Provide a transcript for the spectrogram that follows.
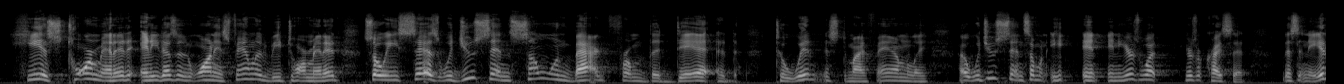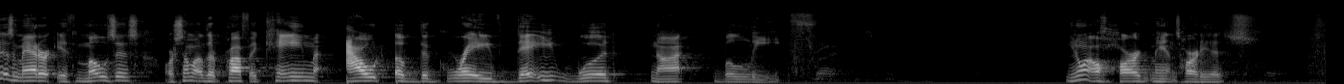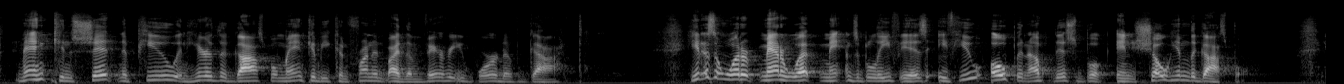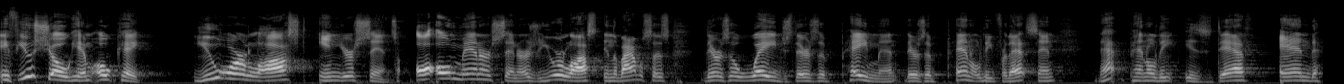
He is tormented and he doesn't want his family to be tormented. So he says, Would you send someone back from the dead to witness to my family? Uh, would you send someone? He, and, and here's, what, here's what Christ said Listen, it doesn't matter if Moses or some other prophet came out of the grave, they would not believe. You know how hard man's heart is? Man can sit in a pew and hear the gospel. Man can be confronted by the very word of God. It doesn't matter what man's belief is. If you open up this book and show him the gospel, if you show him, okay, you are lost in your sins. All men are sinners. You are lost. And the Bible says there's a wage, there's a payment, there's a penalty for that sin. That penalty is death and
